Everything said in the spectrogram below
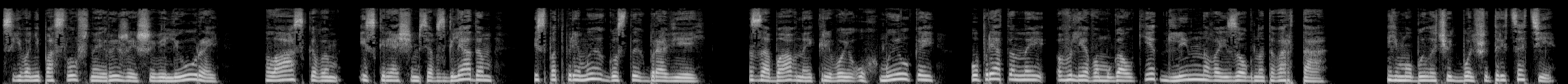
с его непослушной рыжей шевелюрой, ласковым, искрящимся взглядом из-под прямых густых бровей, забавной кривой ухмылкой, упрятанной в левом уголке длинного изогнутого рта. Ему было чуть больше тридцати.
